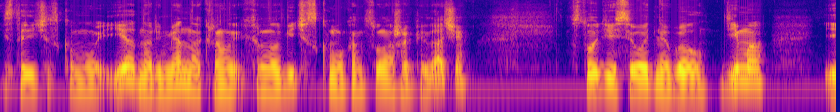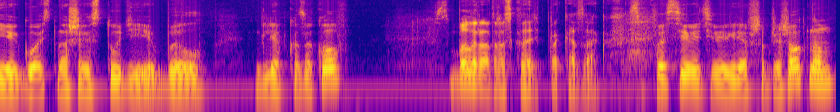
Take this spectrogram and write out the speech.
историческому и одновременно хронологическому концу нашей передачи. В студии сегодня был Дима, и гость нашей студии был Глеб Казаков – был рад рассказать про казаков. Спасибо тебе, Глеб, что пришел к нам.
